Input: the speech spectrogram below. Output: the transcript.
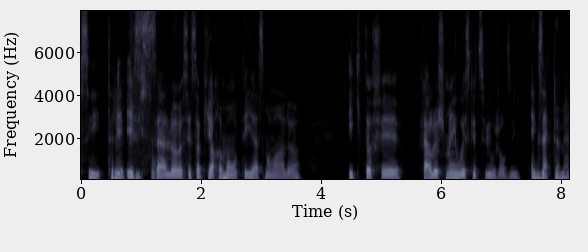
C'est très puissant. Et c'est ça qui a remonté à ce moment-là et qui t'a fait faire le chemin où est-ce que tu es aujourd'hui. Exactement,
